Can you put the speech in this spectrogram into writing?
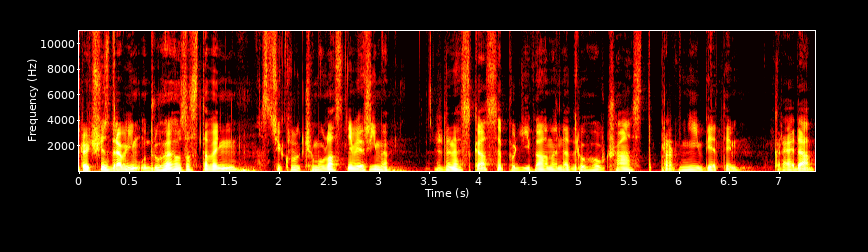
Srdečně zdravím u druhého zastavení z cyklu Čemu vlastně věříme. Dneska se podíváme na druhou část první věty kréda.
